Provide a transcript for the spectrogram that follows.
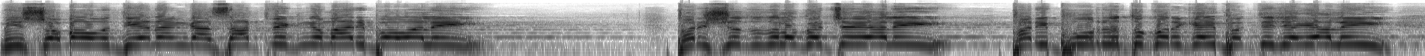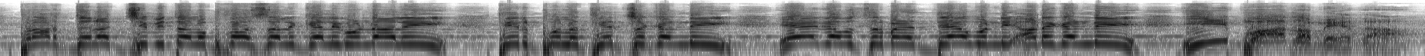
మీ స్వభావం దీనంగా సాత్వికంగా మారిపోవాలి. పరిశుద్ధతలోకి వచ్చేయాలి. పరిపూర్ణత కొరకై భక్తి చేయాలి. ప్రార్థన జీవితాలు ఉపవాసాలు కలిగి ఉండాలి. తీర్పులు తీర్చకండి. ఏది అవసరమైన దేవుణ్ణి అడగండి. ఈ బాధ మీద.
